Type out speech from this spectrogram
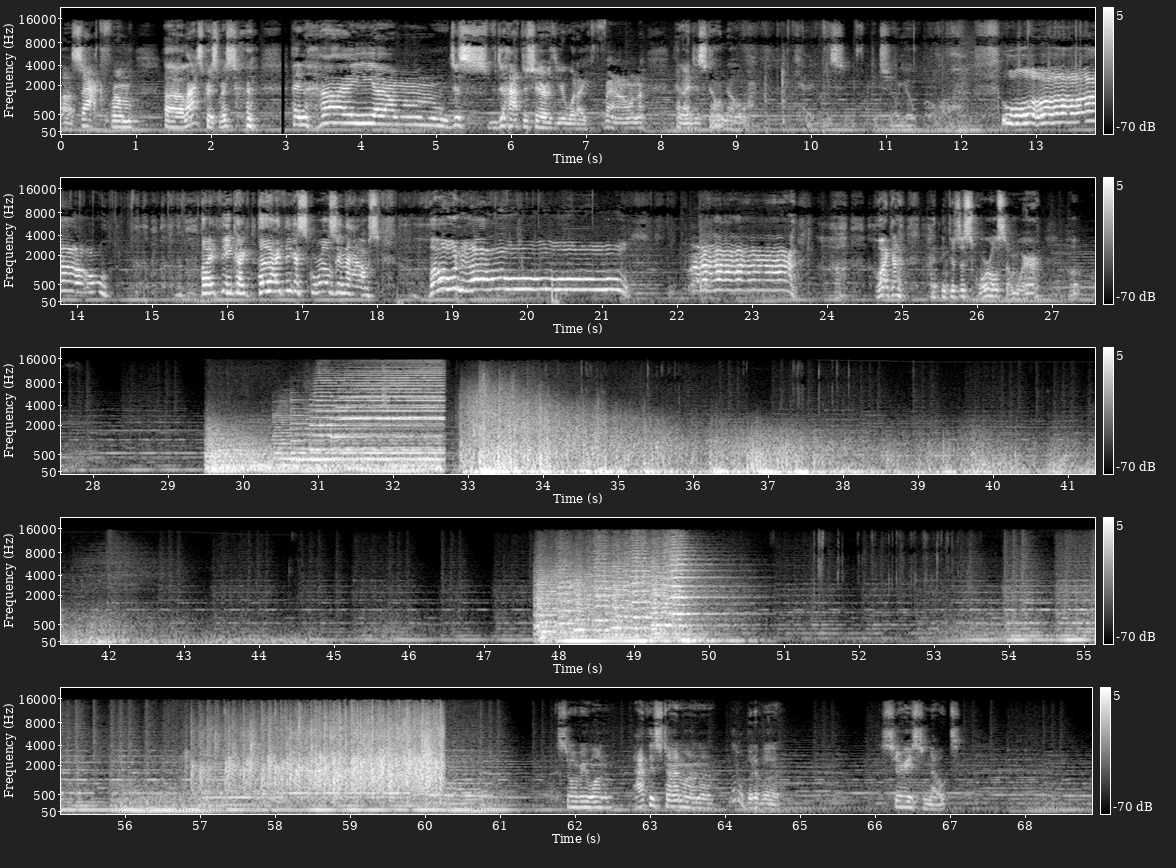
uh, sack from uh, last Christmas. And I um, just have to share with you what I found, and I just don't know. Okay, let me see if I can show you. Whoa! I think I, I think a squirrel's in the house. Oh no! Ah! Oh, I gotta. I think there's a squirrel somewhere. This time, on a little bit of a serious note,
